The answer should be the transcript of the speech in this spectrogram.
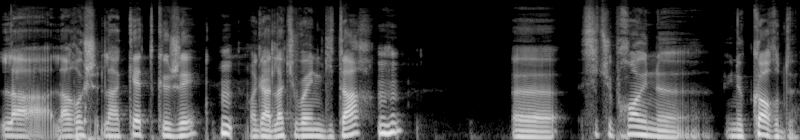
la, la, reche- la quête que j'ai. Mm. Regarde, là tu vois une guitare. Mhm. Euh, si tu prends une, une corde,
